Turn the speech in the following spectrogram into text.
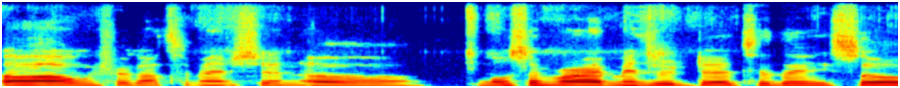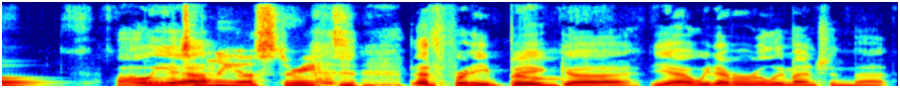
Uh, we forgot to mention uh, most of our admins are dead today, so Oh it's yeah, only us three. that's pretty big. Uh, yeah, we never really mentioned that.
